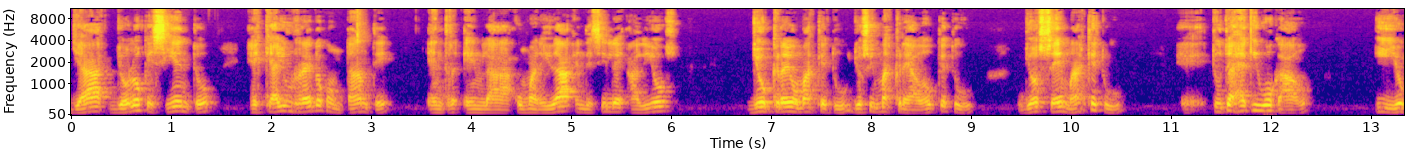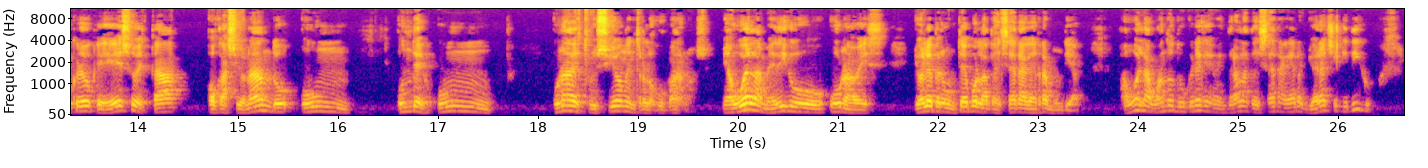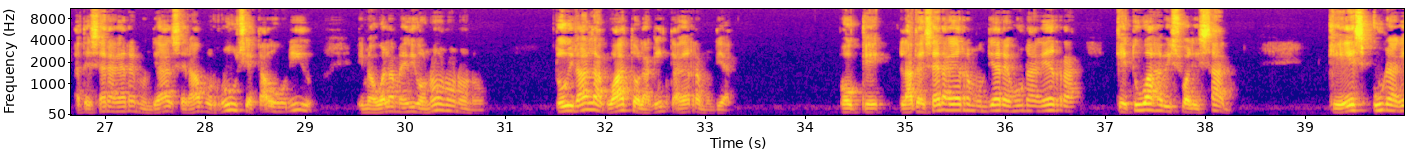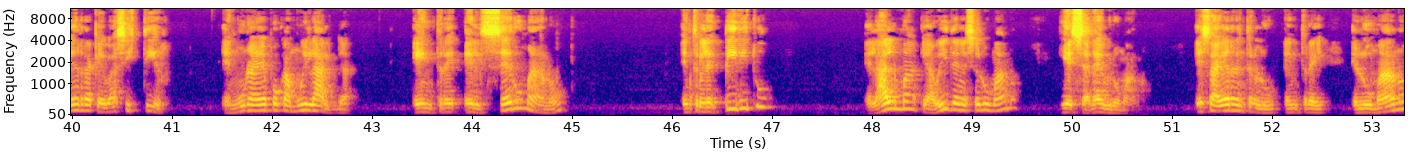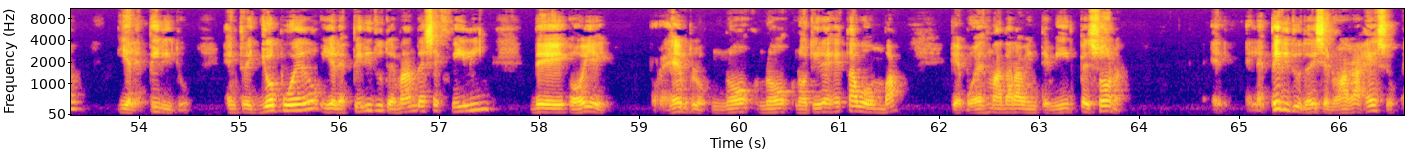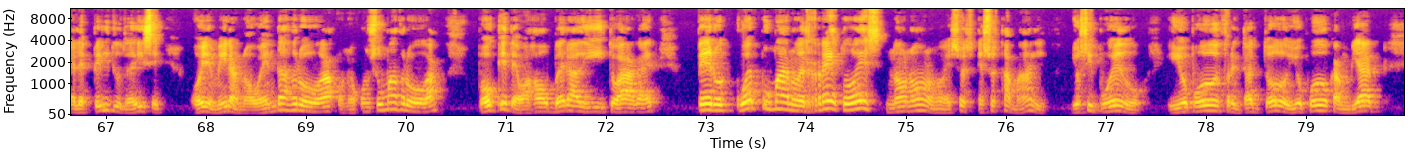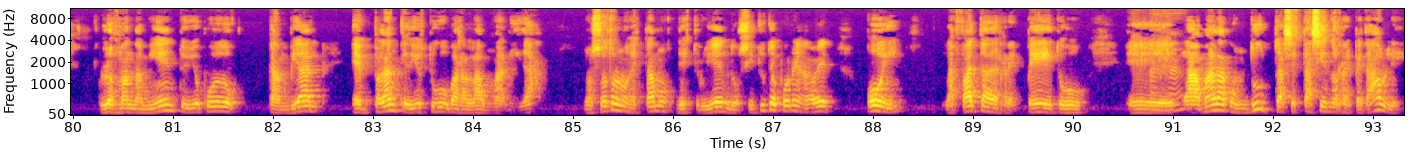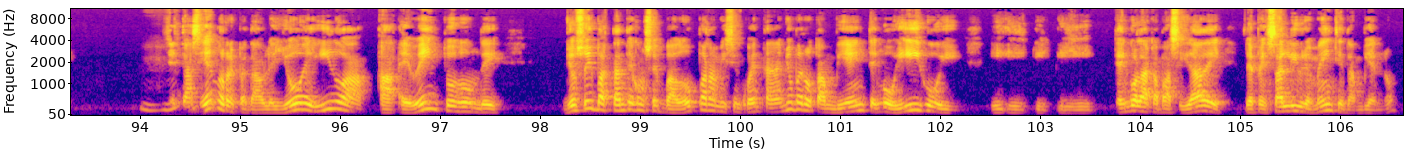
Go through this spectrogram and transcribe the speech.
Ya yo lo que siento es que hay un reto constante entre, en la humanidad en decirle a Dios, yo creo más que tú, yo soy más creador que tú, yo sé más que tú, eh, tú te has equivocado, y yo creo que eso está ocasionando un, una destrucción entre los humanos. Mi abuela me dijo una vez, yo le pregunté por la Tercera Guerra Mundial, abuela, ¿cuándo tú crees que vendrá la Tercera Guerra? Yo era chiquitico, la Tercera Guerra Mundial será por Rusia, Estados Unidos. Y mi abuela me dijo, no, no, no, no. Tú dirás la cuarta o la quinta guerra mundial. Porque la tercera guerra mundial es una guerra que tú vas a visualizar, que es una guerra que va a existir en una época muy larga entre el ser humano, entre el espíritu, el alma que habita en el ser humano y el cerebro humano. Esa guerra entre el, entre el humano y el espíritu. Entre yo puedo y el espíritu te manda ese feeling de, oye, por ejemplo, no, no, no tires esta bomba que puedes matar a 20.000 personas. El, espíritu te dice, no hagas eso. El espíritu te dice, oye, mira, no vendas droga o no consumas droga porque te vas a volver adicto, a caer. Pero el cuerpo humano, el reto es, no, no, no, eso, es, eso está mal. Yo sí puedo y yo puedo enfrentar todo, yo puedo cambiar los mandamientos, yo puedo cambiar el plan que Dios tuvo para la humanidad. Nosotros nos estamos destruyendo. Si tú te pones a ver hoy, la falta de respeto, eh, la mala conducta se está haciendo respetable. Se está haciendo respetable. Yo he ido a, a eventos donde yo soy bastante conservador para mis 50 años, pero también tengo hijos y, y, tengo la capacidad de, pensar libremente también, ¿no?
